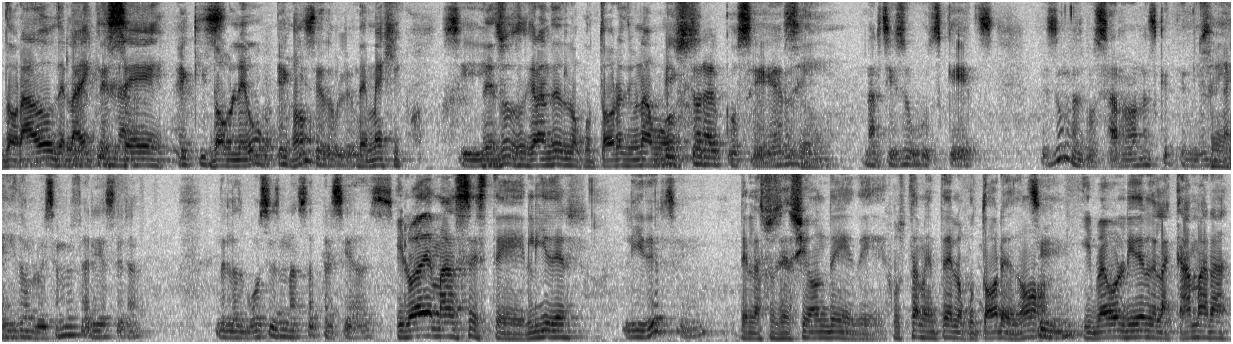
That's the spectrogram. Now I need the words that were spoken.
dorados de la XCW, XCW. de México. Sí. De esos grandes locutores de una voz. Víctor Alcocer, sí. Narciso Busquets. Esas unas vozarronas que tenía ahí. Don Luis M. Farías era de las voces más apreciadas. Y luego además este líder. Líder, sí. De la asociación de, justamente de locutores, ¿no? Sí. Y luego líder de la cámara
